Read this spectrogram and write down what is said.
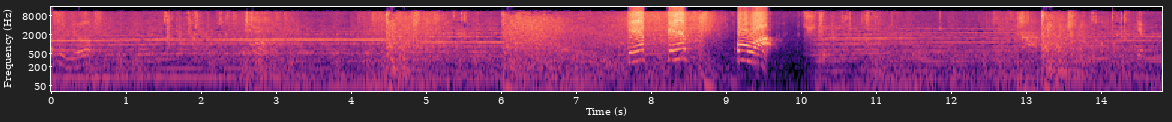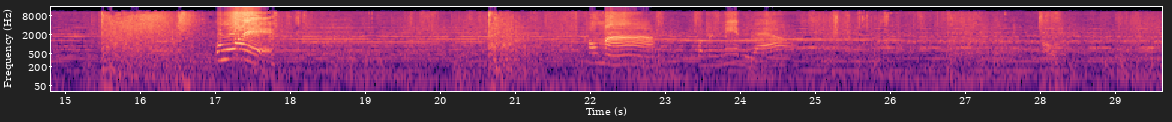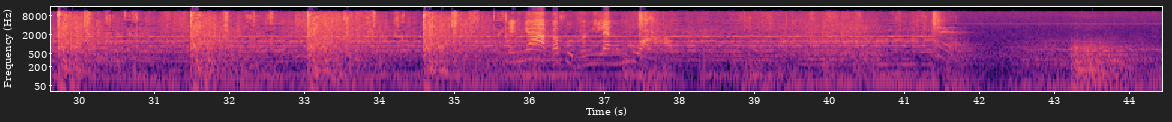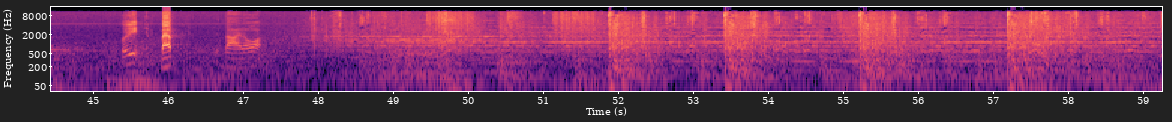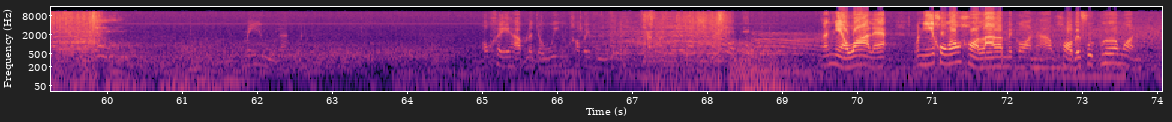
ระสุนเยอะ เก็บ เก็บปัวเก็บอ้ยเข้ามาคนมันเมฟอยู่แล้ว กระสุน เคครับ เราจะวิ่งเข้าไปบูเลยนั่นแง่ว่าแล้ววันนี้คงต้องขอลากันไปก่อนนะครับ ขอไปฝึกเพิ่มก่อน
